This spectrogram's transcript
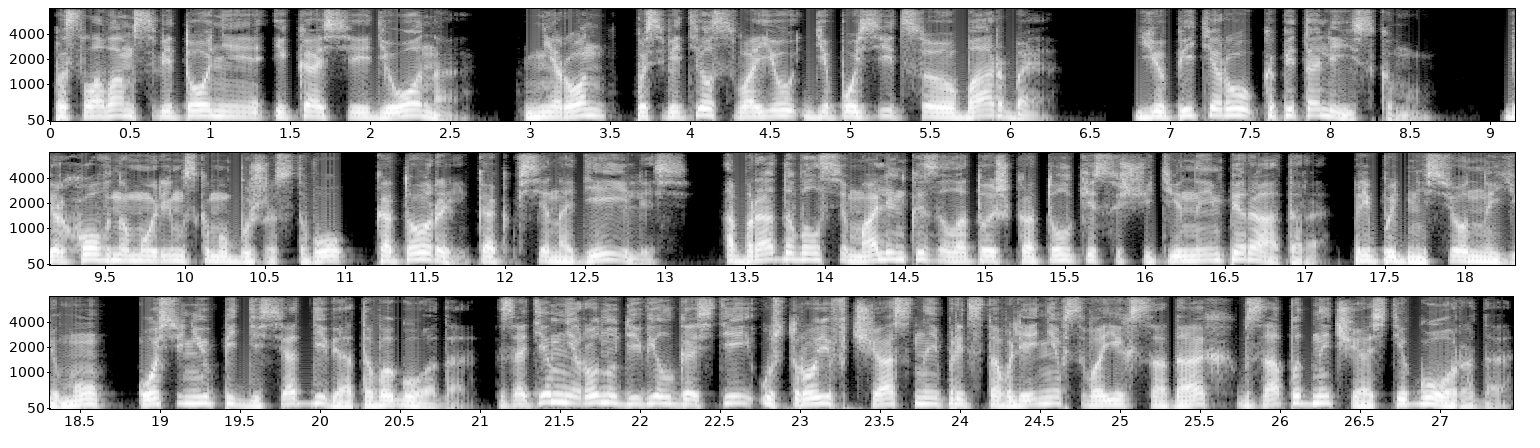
По словам Светония и Кассия Диона, Нерон посвятил свою депозицию Барбе Юпитеру Капитолийскому, верховному римскому божеству, который, как все надеялись, обрадовался маленькой золотой шкатулке со щетиной императора, преподнесенной ему осенью 59 -го года. Затем Нерон удивил гостей, устроив частные представления в своих садах в западной части города,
